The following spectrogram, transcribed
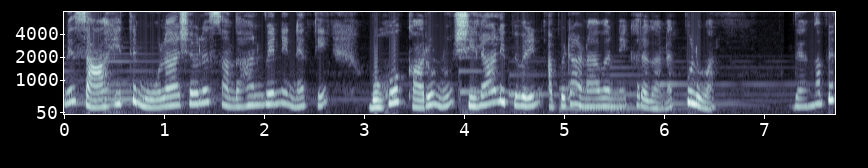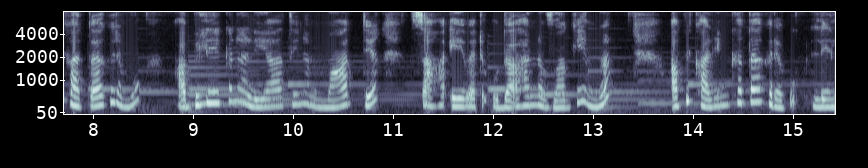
මේ සාහිත්‍ය මූලාශවල සඳහන් වෙන්නේ නැති බොහෝ කරුණු ශිලාලිපිවලින් අපිට අනාවරණය කරගන්නත් පුළුවන්. දැන් අපි කතා කරමු අභිලේඛන ලියාතින මාධ්‍ය සහ ඒවට උදාහරණ වගේම අපි කලින් කතා කරපු ලෙන්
